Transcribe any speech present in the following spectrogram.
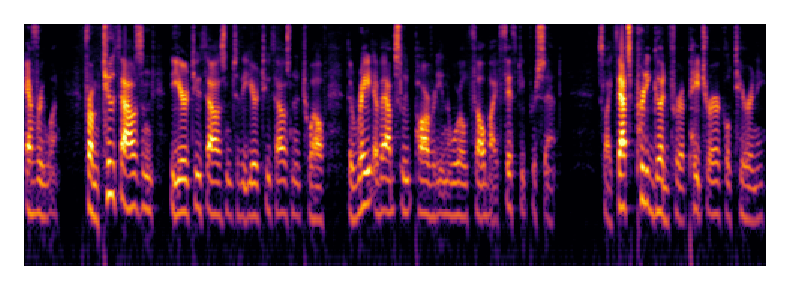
Everyone. From 2000, the year 2000 to the year 2012, the rate of absolute poverty in the world fell by 50%. It's like that's pretty good for a patriarchal tyranny.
